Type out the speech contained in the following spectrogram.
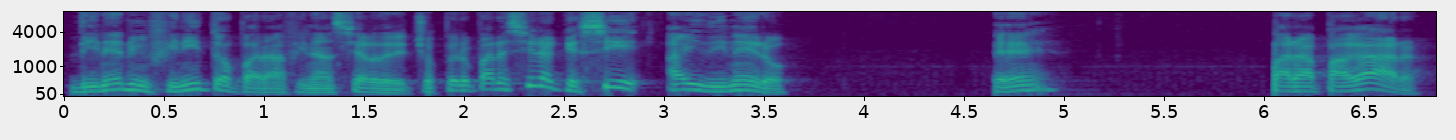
dinero infinito para financiar derechos, pero pareciera que sí hay dinero ¿eh? para pagar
